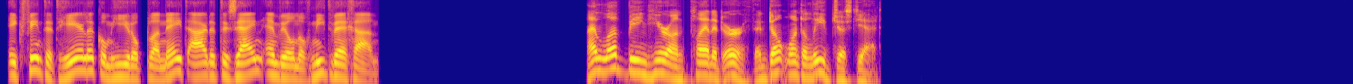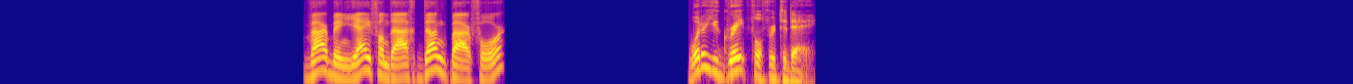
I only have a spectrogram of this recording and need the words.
Ik vind het heerlijk om hier op planeet Aarde te zijn en wil nog niet weggaan. I love being here on planet Earth and don't want to leave just yet. Waar ben jij vandaag dankbaar voor? What are you grateful for today?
